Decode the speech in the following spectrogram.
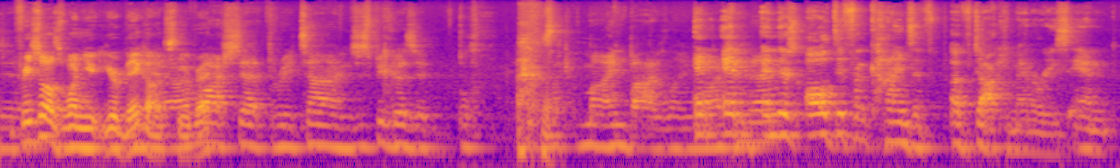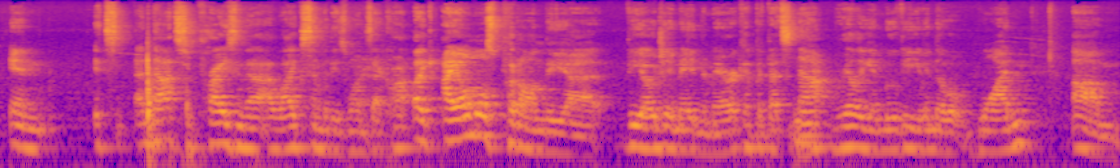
Yeah. Free Solo is one you're, you're big Yeah, on, Steve, I right? watched that three times just because it it's like mind-boggling and and, that. and there's all different kinds of, of documentaries and and it's not surprising that I like some of these ones that chron- like I almost put on the uh, the OJ Made in America, but that's not really a movie, even though it won. Um,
